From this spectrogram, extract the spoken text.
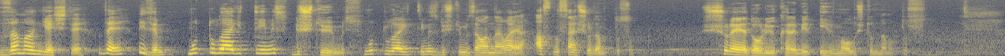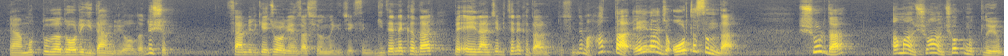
Zaman geçti ve bizim mutluluğa gittiğimiz, düştüğümüz, mutluluğa gittiğimiz, düştüğümüz zamanlar var ya aslında sen şurada mutlusun. Şuraya doğru yukarı bir ivme oluştuğunda mutlusun. Yani mutluluğa doğru giden bir yolda. Düşün. Sen bir gece organizasyonuna gideceksin. Gidene kadar ve eğlence bitene kadar mutlusun değil mi? Hatta eğlence ortasında şurada aman şu an çok mutluyum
